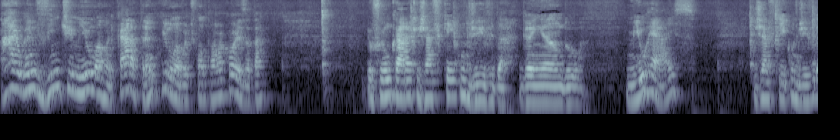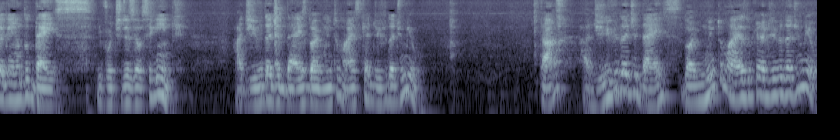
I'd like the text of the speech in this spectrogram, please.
Ah, eu ganho 20 mil, Marrone. Cara, tranquilo, mas vou te contar uma coisa, tá? Eu fui um cara que já fiquei com dívida ganhando mil reais, já fiquei com dívida ganhando 10. E vou te dizer o seguinte: a dívida de 10 dói muito mais que a dívida de mil. Tá? A dívida de 10 dói muito mais do que a dívida de mil.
